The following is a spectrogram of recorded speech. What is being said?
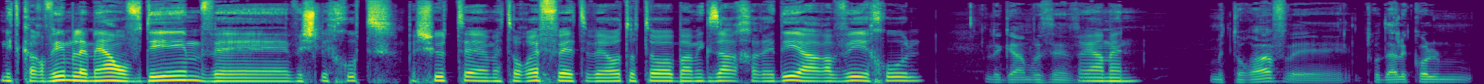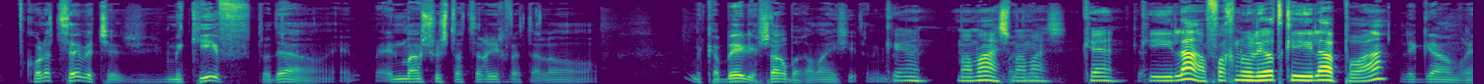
מתקרבים ל-100 עובדים ו... ושליחות פשוט אה, מטורפת, ואו-טו-טו במגזר החרדי, הערבי, חו"ל. לגמרי זה. יאמן. מטורף, ותודה לכל כל הצוות שמקיף, אתה יודע, אין משהו שאתה צריך ואתה לא מקבל ישר ברמה האישית. כן, ממש, מדהים. ממש, כן. כן. קהילה, הפכנו להיות קהילה פה, אה? לגמרי.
